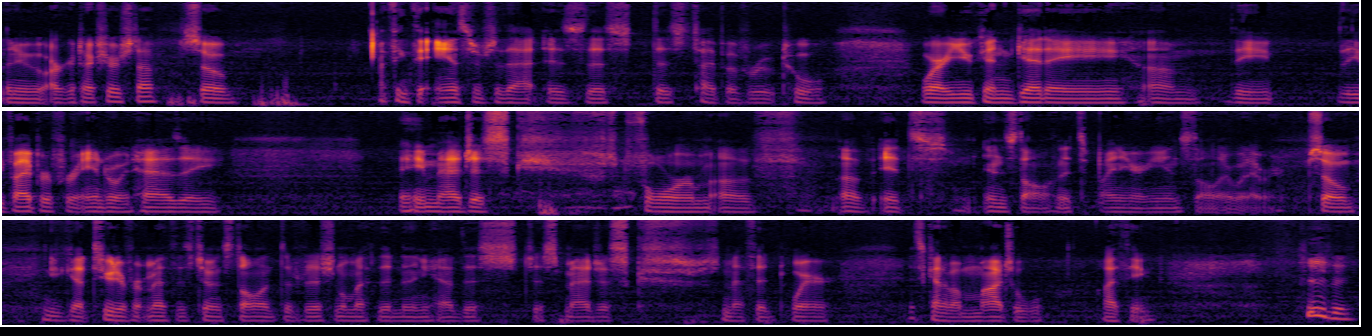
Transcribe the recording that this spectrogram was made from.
the new architecture stuff. So, I think the answer to that is this this type of root tool, where you can get a um, the the Viper for Android has a a Magisk form of of its install, its binary install or whatever. So you got two different methods to install it: the traditional method, and then you have this just Magisk method where it's kind of a module, I think. Excuse me.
